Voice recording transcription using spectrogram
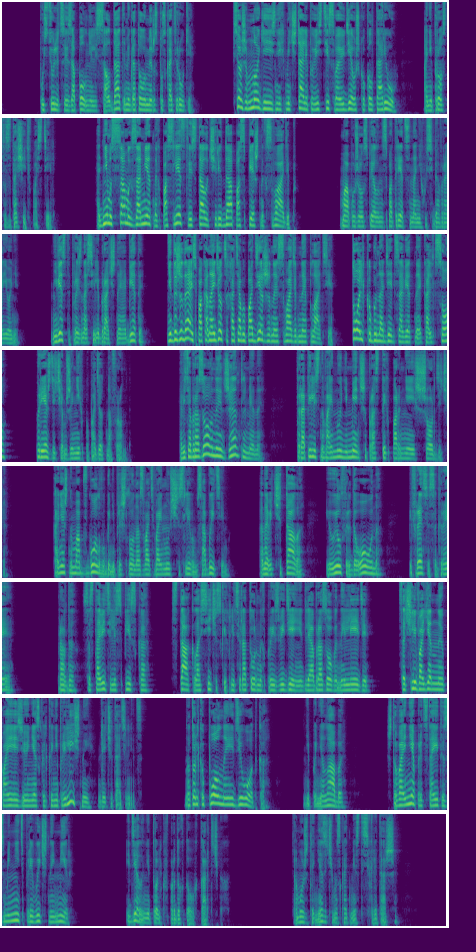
Пусть улицы и заполнились солдатами, готовыми распускать руки. Все же многие из них мечтали повести свою девушку к алтарю, а не просто затащить в постель. Одним из самых заметных последствий стала череда поспешных свадеб. Мап уже успела насмотреться на них у себя в районе. Невесты произносили брачные обеты, не дожидаясь, пока найдется хотя бы подержанное свадебное платье, только бы надеть заветное кольцо, прежде чем жених попадет на фронт. А ведь образованные джентльмены торопились на войну не меньше простых парней из Шордича. Конечно, Мап в голову бы не пришло назвать войну счастливым событием. Она ведь читала и Уилфрида Оуэна, и Фрэнсиса Грея. Правда, составители списка ста классических литературных произведений для образованной леди сочли военную поэзию несколько неприличной для читательниц. Но только полная идиотка не поняла бы, что войне предстоит изменить привычный мир. И дело не только в продуктовых карточках. А может, и незачем искать место секретарши.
